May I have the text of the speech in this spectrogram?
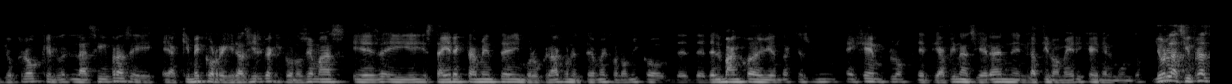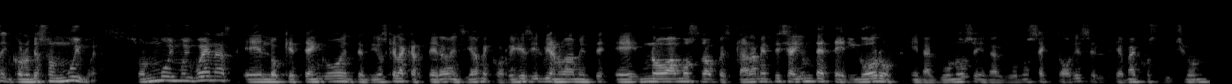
Yo creo que las cifras, eh, eh, aquí me corregirá Silvia, que conoce más y está directamente involucrada con el tema económico del Banco de Vivienda, que es un ejemplo de entidad financiera en, en Latinoamérica y en el mundo. Yo las cifras en Colombia son muy buenas son muy, muy buenas. Eh, lo que tengo entendido es que la cartera vencida, me corrige Silvia nuevamente, eh, no ha mostrado, pues claramente si hay un deterioro en algunos, en algunos sectores, el tema de construcción,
